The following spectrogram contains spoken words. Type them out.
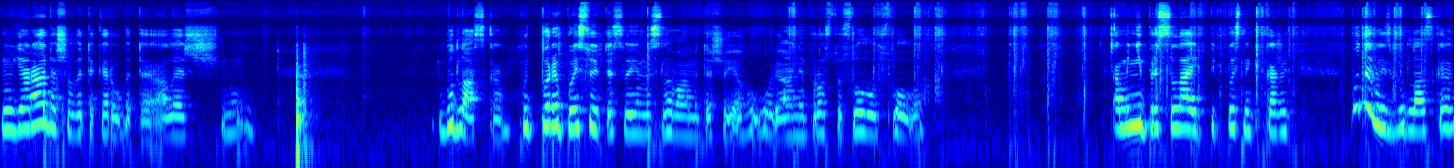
Ну, я рада, що ви таке робите, але ж, ну. Будь ласка, хоч переписуйте своїми словами те, що я говорю, а не просто слово в слово. А мені присилають підписники, кажуть, подивись, будь ласка,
